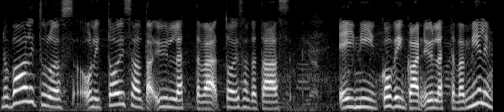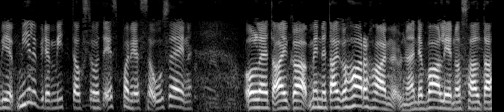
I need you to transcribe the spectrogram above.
No vaalitulos oli toisaalta yllättävä, toisaalta taas ei niin kovinkaan yllättävä. Mielipidemittaukset ovat Espanjassa usein olleet aika, menneet aika harhaan näiden vaalien osalta,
